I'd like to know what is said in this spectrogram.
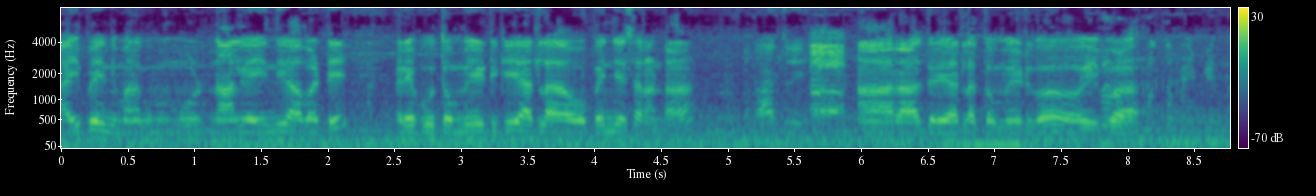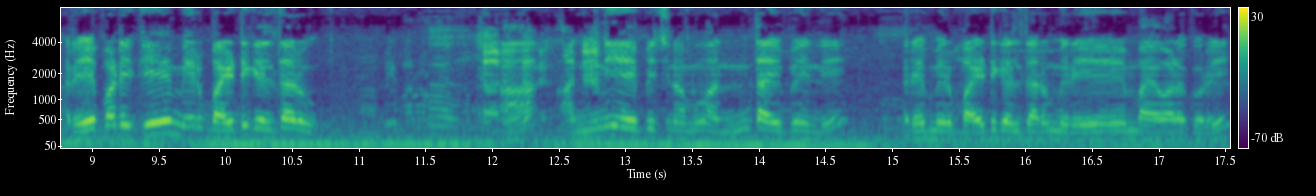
అయిపోయింది. మనకు మూడు నాలుగు అయింది కాబట్టి రేపు తొమ్మిదికి అట్లా ఓపెన్ చేశారంట. రాత్రి. ఆ, ఆ, రాత్రి అట్లా తొమ్మిదికో రేపటికి మీరు బయటికి వెళ్తారు. అన్నీ వేయించినాము అంతా అయిపోయింది. రేపు మీరు బయటికి వెళ్తారు. మీరు ఏం భయపడకూరి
